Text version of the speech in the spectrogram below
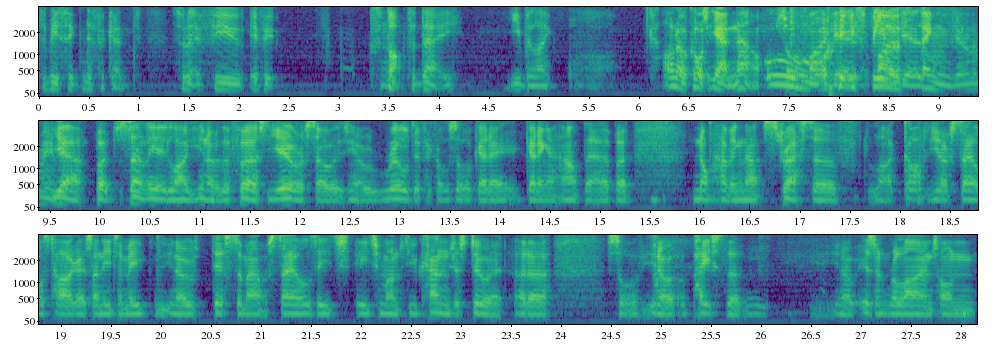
to be significant. So that if you if it stopped today, you'd be like, Oh no, of course, yeah. Now, "Ooh, sort of five years, feel five years. sting." You know what I mean? Yeah, but certainly, like you know, the first year or so is you know real difficult, sort of getting getting it out there, but not having that stress of like God, you know, sales targets. I need to meet you know this amount of sales each each month. You can just do it at a sort of you know a pace that you know isn't reliant on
